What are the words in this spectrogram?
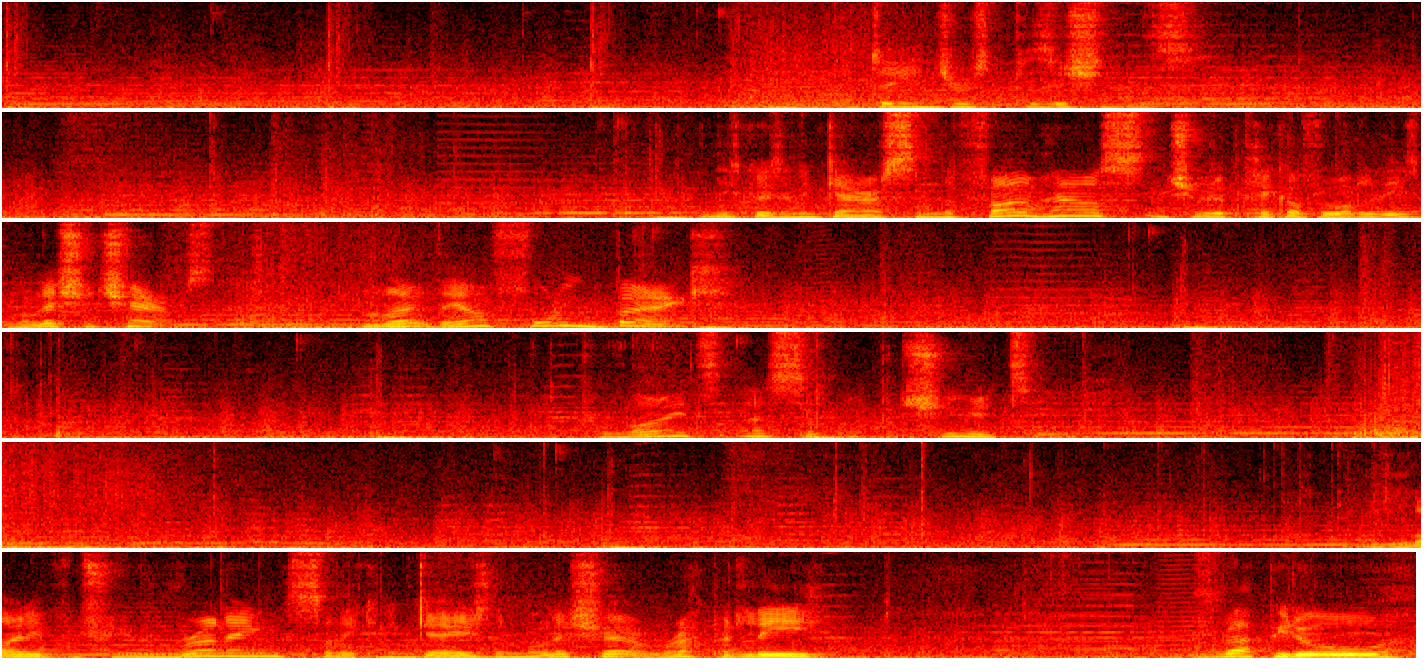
dangerous positions. These guys are going to garrison the farmhouse and should be able to pick off a lot of these militia chaps. Although they are falling back. Provides us some opportunity. Light infantry running so they can engage the militia rapidly. Rapido.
